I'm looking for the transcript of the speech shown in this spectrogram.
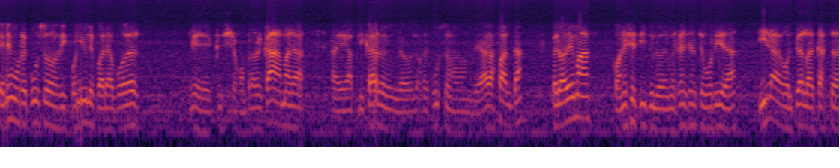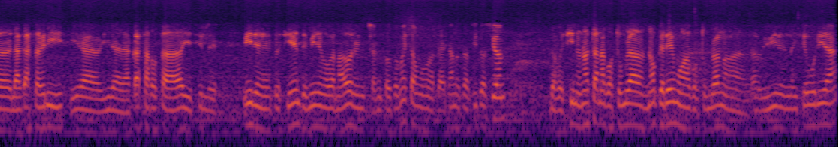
tenemos recursos disponibles para poder, eh, comprar cámara, eh, aplicar los recursos donde haga falta, pero además, con ese título de emergencia en seguridad, ir a golpear la casa, la casa gris, ir a, ir a la casa rosada y decirle, miren presidente, miren gobernador, en Santo Tomé estamos atravesando esta situación, los vecinos no están acostumbrados, no queremos acostumbrarnos a, vivir en la inseguridad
